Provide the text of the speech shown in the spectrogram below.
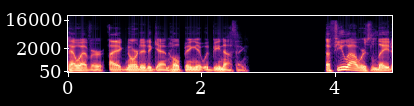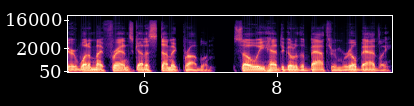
However, I ignored it again, hoping it would be nothing. A few hours later, one of my friends got a stomach problem, so he had to go to the bathroom real badly.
